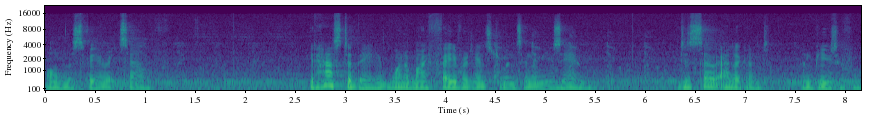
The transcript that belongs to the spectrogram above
on the sphere itself. It has to be one of my favourite instruments in the museum. It is so elegant and beautiful.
